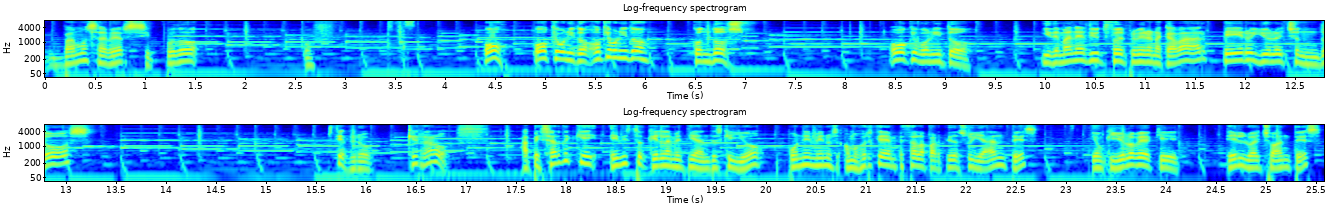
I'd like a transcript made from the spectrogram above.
Vamos a ver si puedo... ¡Oh! ¡Oh, qué bonito! ¡Oh, qué bonito! Con dos. ¡Oh, qué bonito! Y The Man Dude fue el primero en acabar, pero yo lo he hecho en dos. Hostia, pero qué raro. A pesar de que he visto que él la metía antes que yo, pone menos... A lo mejor es que ha empezado la partida suya antes. Y aunque yo lo vea que él lo ha hecho antes,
